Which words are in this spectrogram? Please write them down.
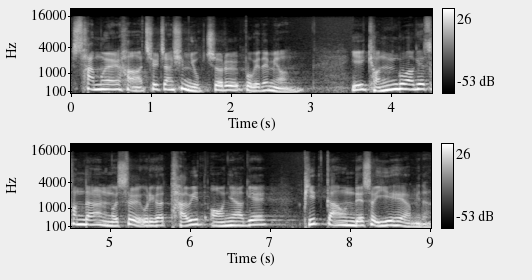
사무엘하 7장 16절을 보게 되면 이 견고하게 선다는 것을 우리가 다윗 언약의 빛 가운데서 이해해야 합니다.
